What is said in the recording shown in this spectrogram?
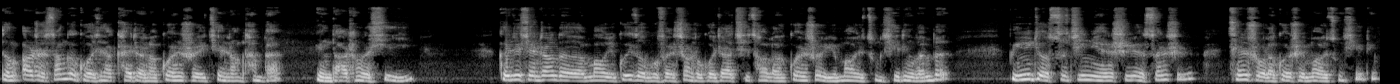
等二十三个国家开展了关税减让谈判，并达成了协议。根据宪章的贸易规则部分，上述国家起草了关税与贸易总协定文本，并于一九四七年十月三十日签署了关税贸易总协定。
